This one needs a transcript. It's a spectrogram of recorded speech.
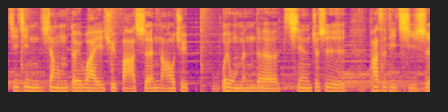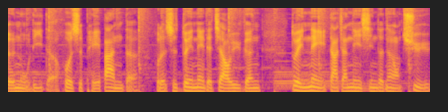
激进向对外去发声，然后去为我们的先就是帕斯提骑士而努力的，或者是陪伴的，或者是对内的教育跟对内大家内心的那种去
